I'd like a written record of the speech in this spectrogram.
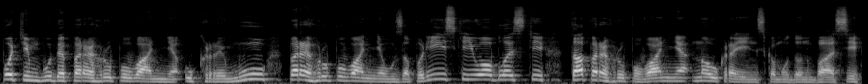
Потім буде перегрупування у Криму, перегрупування у Запорізькій області та перегрупування на українському Донбасі.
